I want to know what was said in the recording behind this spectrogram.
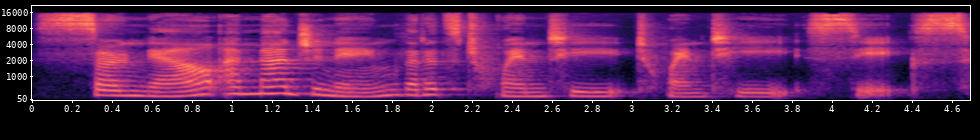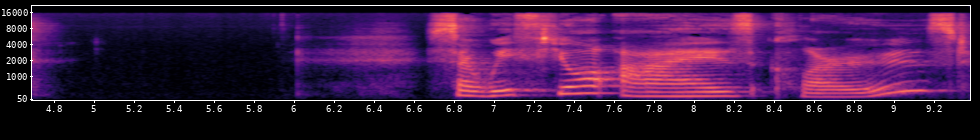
So now imagining that it's 2026. So with your eyes closed,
